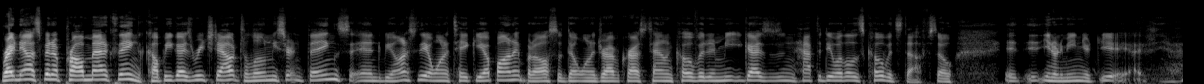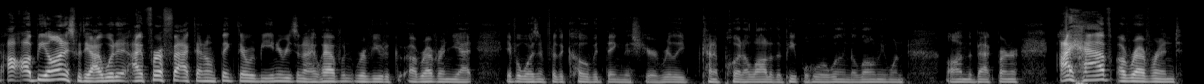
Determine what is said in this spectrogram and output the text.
right now, it's been a problematic thing. A couple of you guys reached out to loan me certain things, and to be honest with you, I want to take you up on it, but I also don't want to drive across town in COVID and meet you guys and have to deal with all this COVID stuff. So, it, it, you know what I mean? You're, you, I'll, be honest with you. I would, I for a fact, I don't think there would be any reason I haven't reviewed a, a Reverend yet if it wasn't for the COVID thing this year. It really kind of put a lot of the people who were willing to loan me one on the back burner. I have a Reverend.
